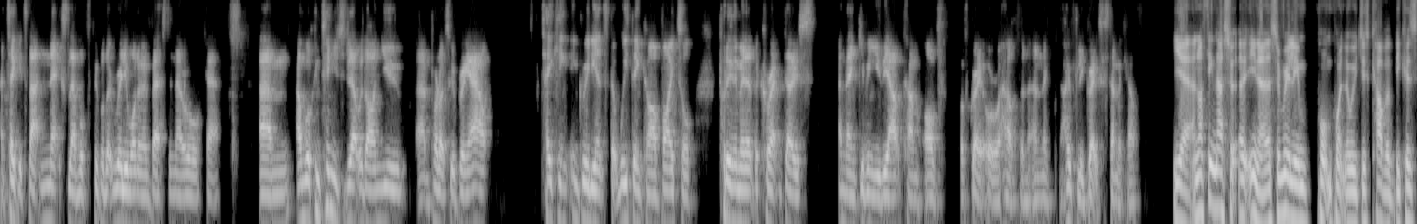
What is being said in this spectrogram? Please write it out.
and take it to that next level for people that really want to invest in their oral care. Um, and we'll continue to do that with our new um, products we bring out, taking ingredients that we think are vital, putting them in at the correct dose, and then giving you the outcome of, of great oral health and, and hopefully great systemic health. Yeah, and I think that's you know that's a really important point that we've just covered because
